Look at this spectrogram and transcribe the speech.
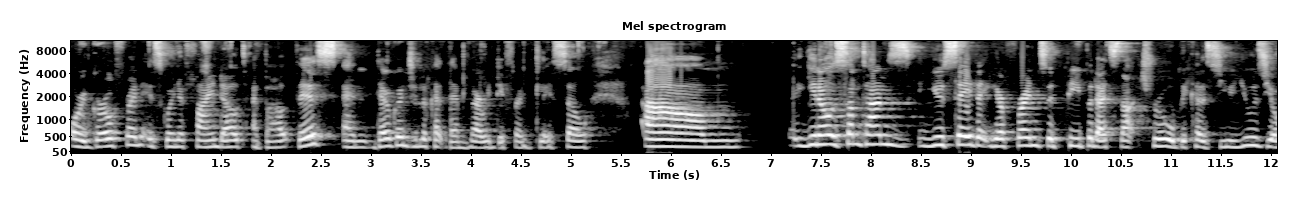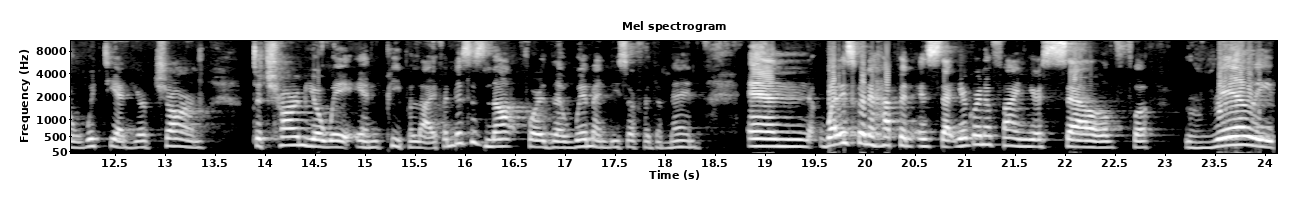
or girlfriend is going to find out about this, and they're going to look at them very differently. So, um, you know, sometimes you say that you're friends with people. That's not true because you use your witty and your charm to charm your way in people life. And this is not for the women; these are for the men. And what is going to happen is that you're going to find yourself really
